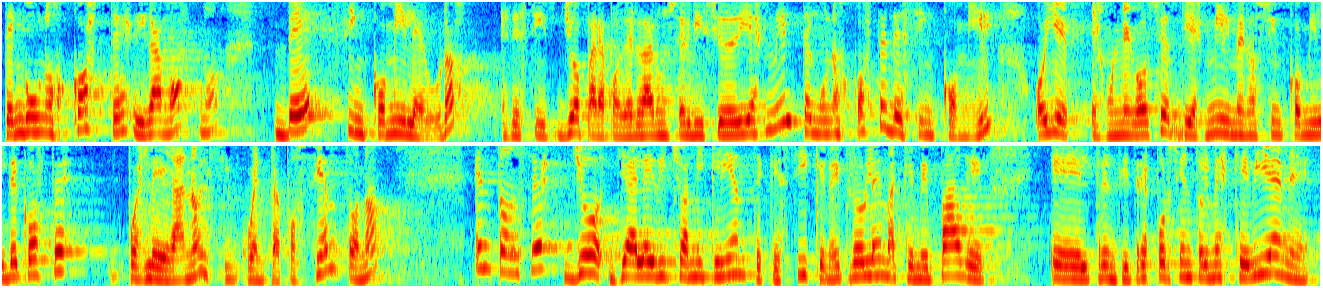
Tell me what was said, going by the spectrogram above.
tengo unos costes, digamos, ¿no? de 5.000 euros. Es decir, yo para poder dar un servicio de 10.000 tengo unos costes de 5.000. Oye, es un negocio 10.000 menos 5.000 de costes, pues le gano el 50%, ¿no? Entonces yo ya le he dicho a mi cliente que sí, que no hay problema, que me pague el 33% el mes que viene,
